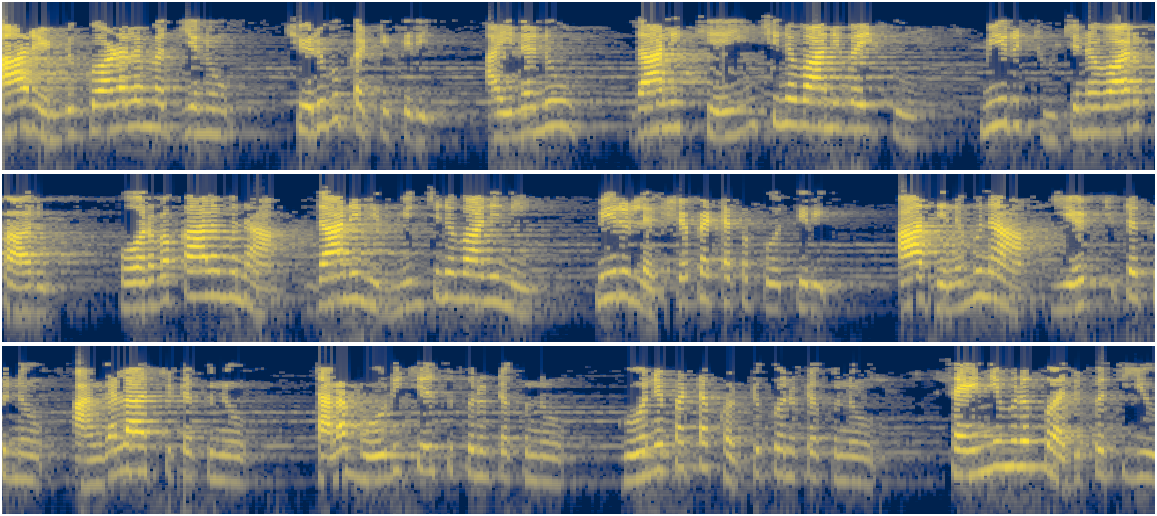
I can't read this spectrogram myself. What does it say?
ఆ రెండు గోడల మధ్యను చెరువు కట్టితిరి. అయినను దాని చేయించిన వాని వైపు మీరు చూచినవారు కారు. పూర్వకాలమున దాని నిర్మించిన వానిని మీరు లక్ష్య పెట్టకపోతిరి. ఆ దినమున ఏడ్చుటకును అంగలార్చుటకును తల బోడి చేసుకొనుటకును గోనెపట్ట కట్టుకొనుటకును సైన్యములకు అధిపతియు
